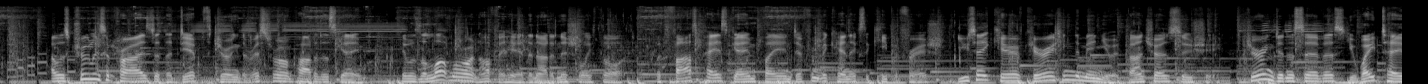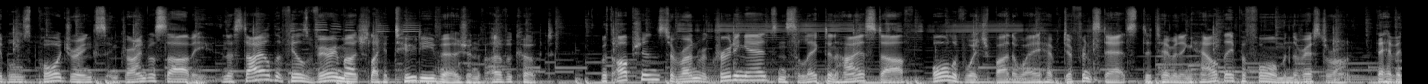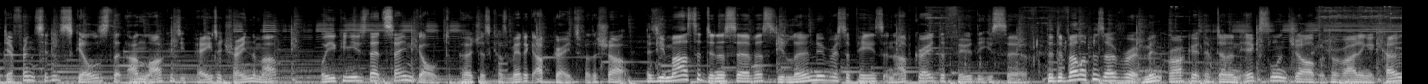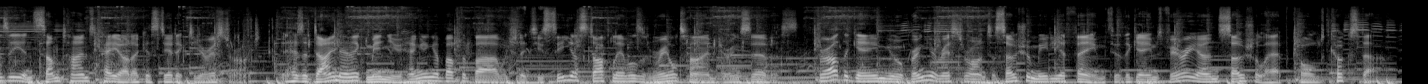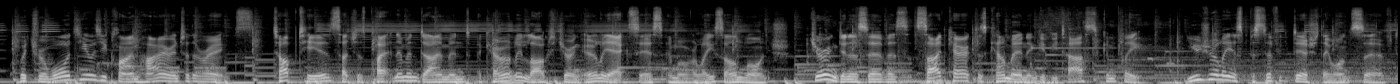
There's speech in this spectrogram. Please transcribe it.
I was truly surprised at the depth during the restaurant part of this game. There was a lot more on offer here than I'd initially thought. With fast paced gameplay and different mechanics that keep it fresh, you take care of curating the menu at Bancho's Sushi. During dinner service, you wait tables, pour drinks, and grind wasabi in a style that feels very much like a 2D version of Overcooked. With options to run recruiting ads and select and hire staff, all of which, by the way, have different stats determining how they perform in the restaurant. They have a different set of skills that unlock as you pay to train them up, or you can use that same gold to purchase cosmetic upgrades for the shop. As you master dinner service, you learn new recipes and upgrade the food that you serve. The developers over at Mint Rocket have done an excellent job at providing a cozy and sometimes chaotic aesthetic to your restaurant. It has a dynamic menu hanging above the bar which lets you see your stock levels in real time during service. Throughout the game, you will bring your restaurant to social media fame through the game's very own social app called Cooksta. Which rewards you as you climb higher into the ranks. Top tiers such as Platinum and Diamond are currently locked during early access and will release on launch. During dinner service, side characters come in and give you tasks to complete, usually a specific dish they want served.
